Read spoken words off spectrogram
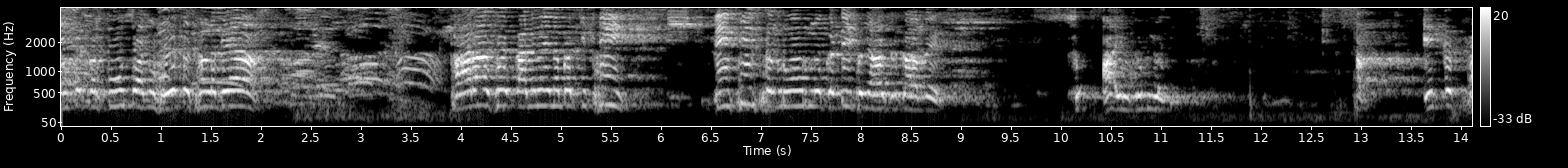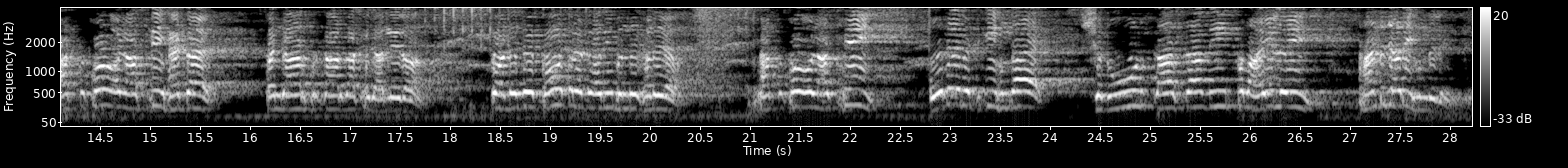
ਇੱਕ ਕਰਤੂਤ ਤੁਹਾਨੂੰ ਹੋਰ ਦੱਸਣ ਲੱਗਿਆ। 1891 ਨੰਬਰ ਚਿੱਠੀ ਡੀਸੀ ਸੰਗਰੂਰ ਨੂੰ ਕੱਢੀ ਪੰਜਾਬ ਸਰਕਾਰ ਨੇ। ਆ ਇਹ ਵੀ ਹੈ ਜੀ। ਇੱਕ 779 ਹੈਡ ਹੈ। ਪੰਜਾਬ ਸਰਕਾਰ ਦਾ ਖਜ਼ਾਨੇ ਦਾ। ਤੁਹਾਡੇ ਤੇ ਬਹੁਤ ਰਟਵਾਰੀ ਬੰਦੇ ਖੜੇ ਆ। 779 ਉਹਦੇ ਵਿੱਚ ਕੀ ਹੁੰਦਾ ਹੈ? ਸ਼ਡਿਊਲ ਕਾਸਟਾਂ ਦੀ ਭਲਾਈ ਲਈ ਫੰਡ ਜਾਰੀ ਹੁੰਦੇ ਨੇ।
